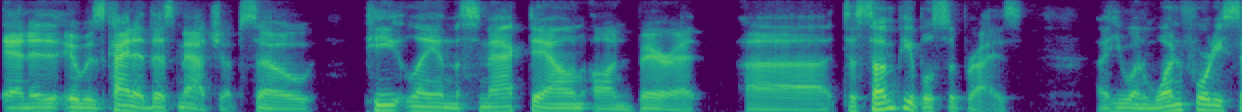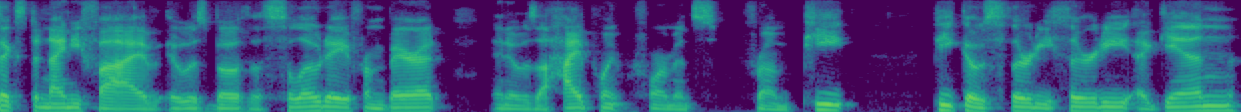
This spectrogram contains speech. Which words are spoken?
and it, it was kind of this matchup. So Pete laying the smackdown on Barrett. Uh, to some people's surprise, uh, he won 146 to 95. It was both a slow day from Barrett and it was a high point performance from Pete. Pete goes 30 30 again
